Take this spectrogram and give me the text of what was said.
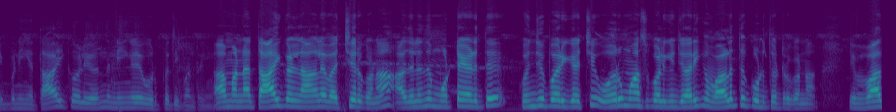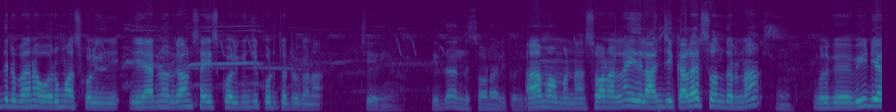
இப்போ நீங்கள் தாய்க்கோழி வந்து நீங்களே உற்பத்தி பண்ணுறீங்க ஆமாண்ணா தாய்க்கோழி நாங்களே வச்சுருக்கோண்ணா. அதுலேருந்து முட்டை எடுத்து குஞ்சு பொறிக்க வச்சு ஒரு மாதம் கோழி குஞ்சு வரைக்கும் வளர்த்து கொடுத்துட்ருக்கோண்ணா. இப்போ பார்த்துட்டு பார்த்தீங்கன்னா ஒரு மாதம் கோழி குஞ்சு இரநூறு கிராம் சைஸ் கோழி குஞ்சு கொடுத்துட்ருக்கோண்ணா. சரிங்கண்ணா. இதுதான் இந்த சோனாலி கோழி. ஆமாம் ஆமாண்ணா சோனால்னா இதில் அஞ்சு கலர்ஸ் வந்துடும்னா ம். உங்களுக்கு வீடியோ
